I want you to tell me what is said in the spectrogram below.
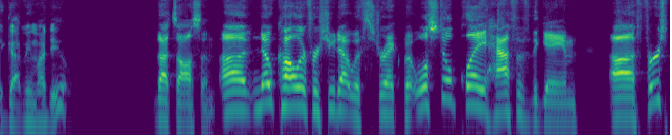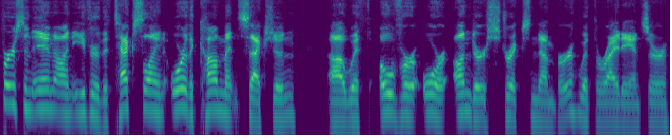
it got me my deal. That's awesome. Uh, no caller for shootout with Strick, but we'll still play half of the game. Uh, first person in on either the text line or the comment section uh, with over or under Strick's number with the right answer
